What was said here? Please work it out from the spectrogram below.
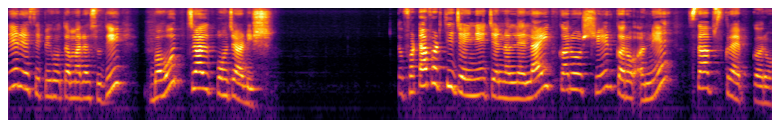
તે રેસીપી હું તમારા સુધી બહુ જ જલ્દ પહોંચાડીશ. તો ફટાફટથી જઈને ચેનલને લાઈક કરો શેર કરો અને સબસ્ક્રાઈબ કરો.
